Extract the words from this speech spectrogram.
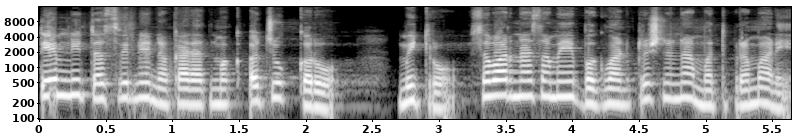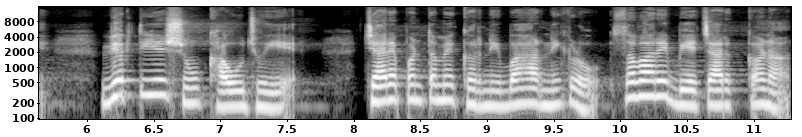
તેમની તસવીરને નકારાત્મક અચૂક કરો. મિત્રો, સવારના સમયે ભગવાન કૃષ્ણના મત પ્રમાણે વ્યક્તિએ શું ખાવું જોઈએ? જ્યારે પણ તમે ઘરની બહાર નીકળો, સવારે બે ચાર કણા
